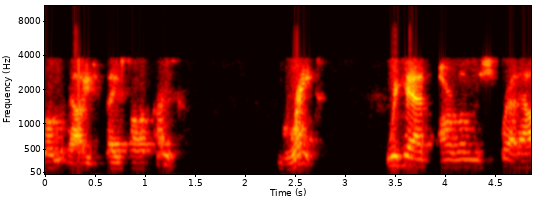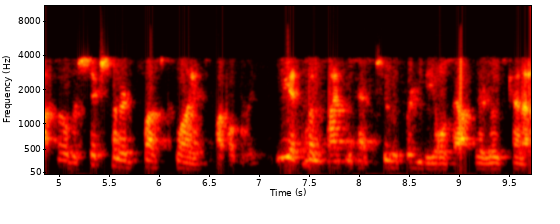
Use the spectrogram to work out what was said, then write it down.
loan to values based on appraisal. Great. We had our loans spread out over 600 plus clients probably. We had sometimes we had two or three deals out there, those kind of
